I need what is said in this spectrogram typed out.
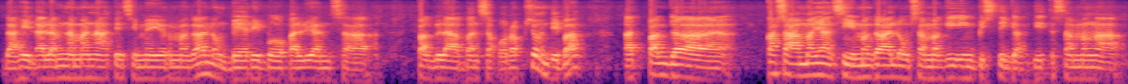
Dahil alam naman natin si Mayor Magalong very vocal yan sa paglaban sa korupsyon, di ba? At pag ah, kasama yan si Magalong sa mag-iimbestiga dito sa mga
